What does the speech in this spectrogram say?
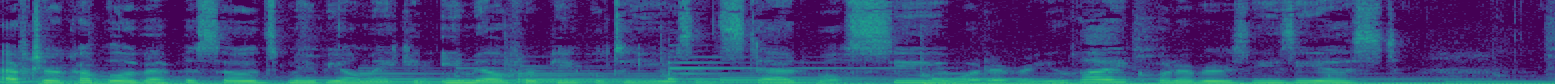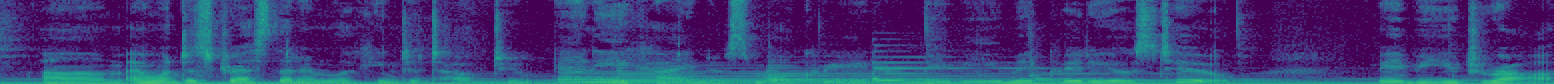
After a couple of episodes, maybe I'll make an email for people to use instead. We'll see, whatever you like, whatever is easiest. Um, I want to stress that I'm looking to talk to any kind of small creator. Maybe you make videos too. Maybe you draw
